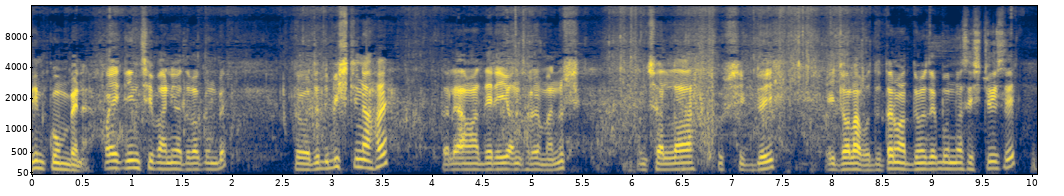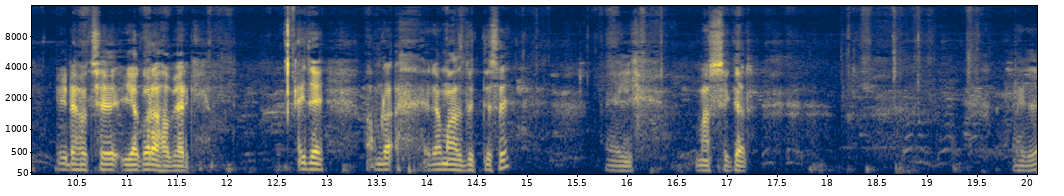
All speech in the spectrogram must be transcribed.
দিন কমবে না। কয়েক ইঞ্চি পানি অথবা কমবে। তো যদি বৃষ্টি না হয়, তাহলে আমাদের এই অঞ্চলের মানুষ ইনশাল্লাহ খুব শীঘ্রই এই জলাবদ্ধতার মাধ্যমে যে বন্যা সৃষ্টি হয়েছে, এটা হচ্ছে ইয়া করা হবে আর কি। এই যে আমরা এরা মাছ ধরতেছে, এই মাছ শিকার। এই যে।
